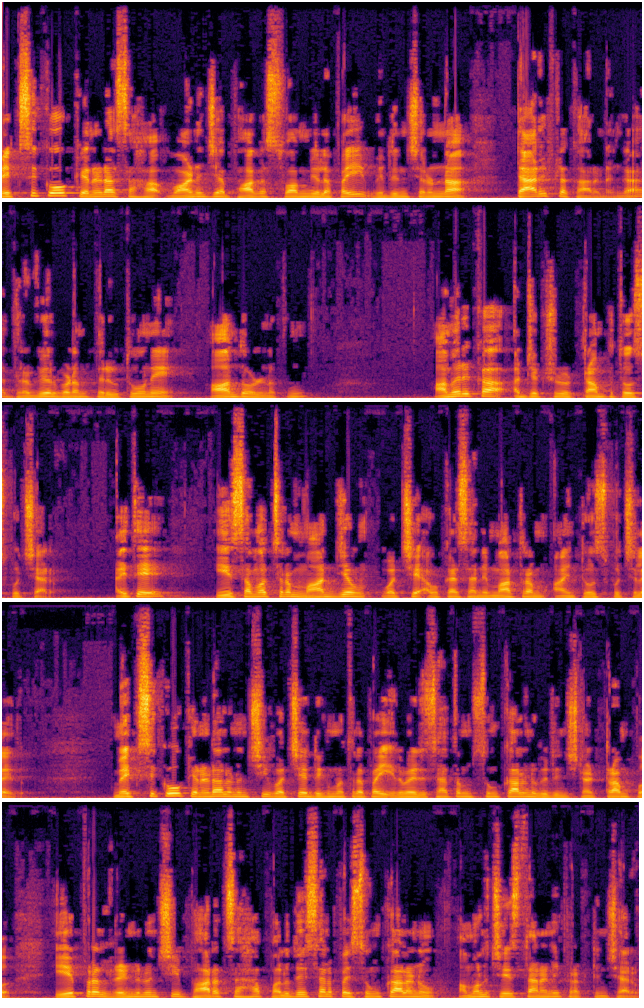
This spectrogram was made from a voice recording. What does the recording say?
మెక్సికో కెనడా సహా వాణిజ్య భాగస్వామ్యులపై విధించనున్న టారిఫ్ల కారణంగా ద్రవ్యోల్బణం పెరుగుతూనే ఆందోళనకు అమెరికా అధ్యక్షుడు ట్రంప్ తోసిపుచ్చారు. అయితే ఈ సంవత్సరం మాధ్యం వచ్చే అవకాశాన్ని మాత్రం ఆయన తోసిపుచ్చలేదు. మెక్సికో కెనడాల నుంచి వచ్చే దిగుమతులపై ఇరవై ఐదు శాతం సుంకాలను విధించిన ట్రంప్ ఏప్రిల్ రెండు నుంచి భారత్ సహా పలు దేశాలపై సుంకాలను అమలు చేస్తానని ప్రకటించారు.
